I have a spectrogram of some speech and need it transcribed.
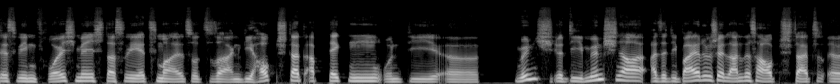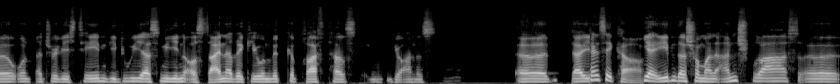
deswegen freue ich mich, dass wir jetzt mal sozusagen die Hauptstadt abdecken und die, äh, Münch, die Münchner, also die bayerische Landeshauptstadt äh, und natürlich Themen, die du, Jasmin, aus deiner Region mitgebracht hast, Johannes, äh, da Jessica ja eben das schon mal ansprach, äh,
